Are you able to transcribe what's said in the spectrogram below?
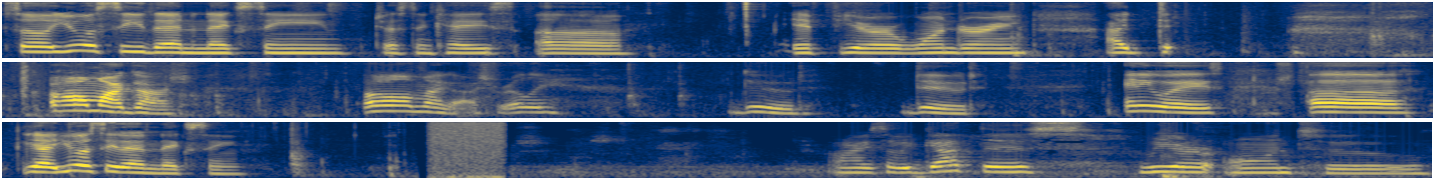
So you will see that in the next scene, just in case. Uh, if you're wondering, I did... Oh my gosh. Oh my gosh, really? Dude. Dude. Anyways, uh, yeah, you will see that in the next scene. All right, so we got this we are on to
